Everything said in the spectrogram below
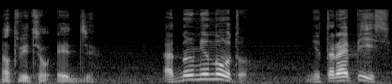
Ответил Эдди. Одну минуту. Не торопись.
